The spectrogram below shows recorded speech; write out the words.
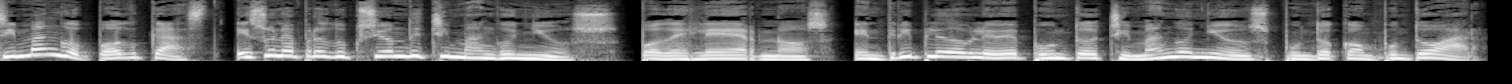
Chimango Podcast es una producción de Chimango News. Podés leernos en www.chimangonews.com.ar.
